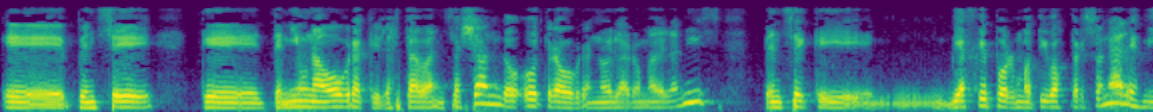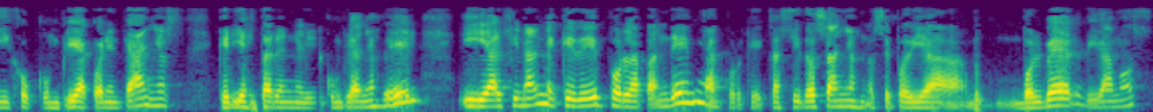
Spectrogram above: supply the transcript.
Eh, pensé que tenía una obra que la estaba ensayando, otra obra, no el aroma del anís. Pensé que viajé por motivos personales, mi hijo cumplía 40 años, quería estar en el cumpleaños de él y al final me quedé por la pandemia, porque casi dos años no se podía volver, digamos,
